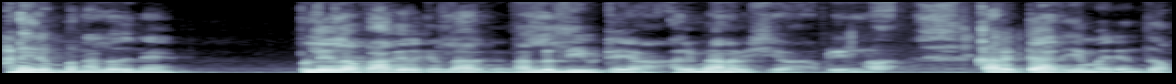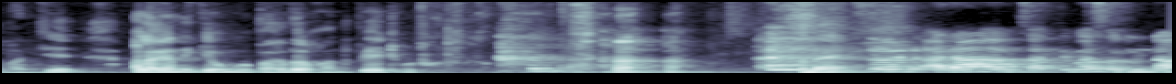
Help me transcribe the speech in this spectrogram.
ஆனால் ரொம்ப நல்லதுண்ணே. பிள்ளைகள்லாம் பார்க்குறதுக்கு நல்லா இருக்கு நல்ல லீவ் டைம் அருமையான விஷயம் அப்படின்னா கரெக்டாக அதே மாதிரி வந்து அமைஞ்சு அழகா அன்றைக்கி உங்கள் பக்கத்தில் உட்காந்து பேட்டி கொடுத்துருக்கோம் அண்ணே? சார் அதான் சத்தியமா சொல்லணும்னா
